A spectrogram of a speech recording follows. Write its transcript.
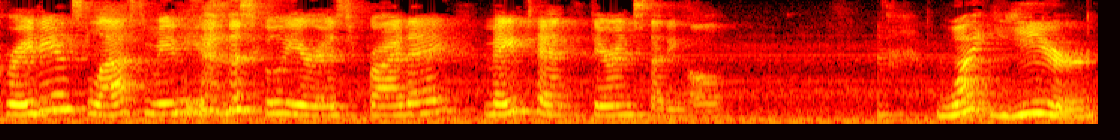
Gradient's last meeting of the school year is Friday, May 10th during study hall. what year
